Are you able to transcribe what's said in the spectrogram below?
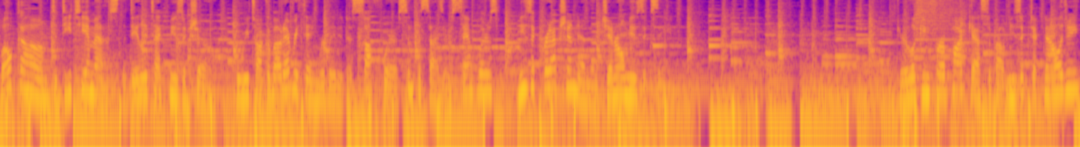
Welcome to DTMS, the Daily Tech Music Show, where we talk about everything related to software, synthesizers, samplers, music production, and the general music scene. If you're looking for a podcast about music technology,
